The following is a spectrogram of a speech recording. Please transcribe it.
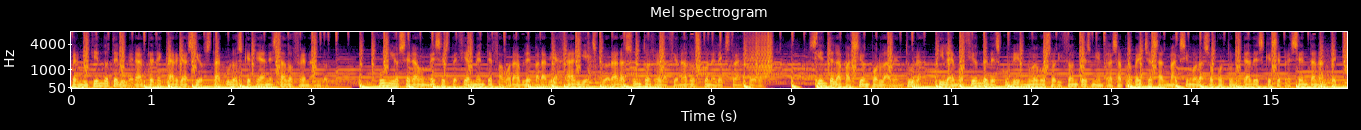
permitiéndote liberarte de cargas y obstáculos que te han estado frenando. Junio será un mes especialmente favorable para viajar y explorar asuntos relacionados con el extranjero. Siente la pasión por la aventura, y la emoción de descubrir nuevos horizontes mientras aprovechas al máximo las oportunidades que se presentan ante ti.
